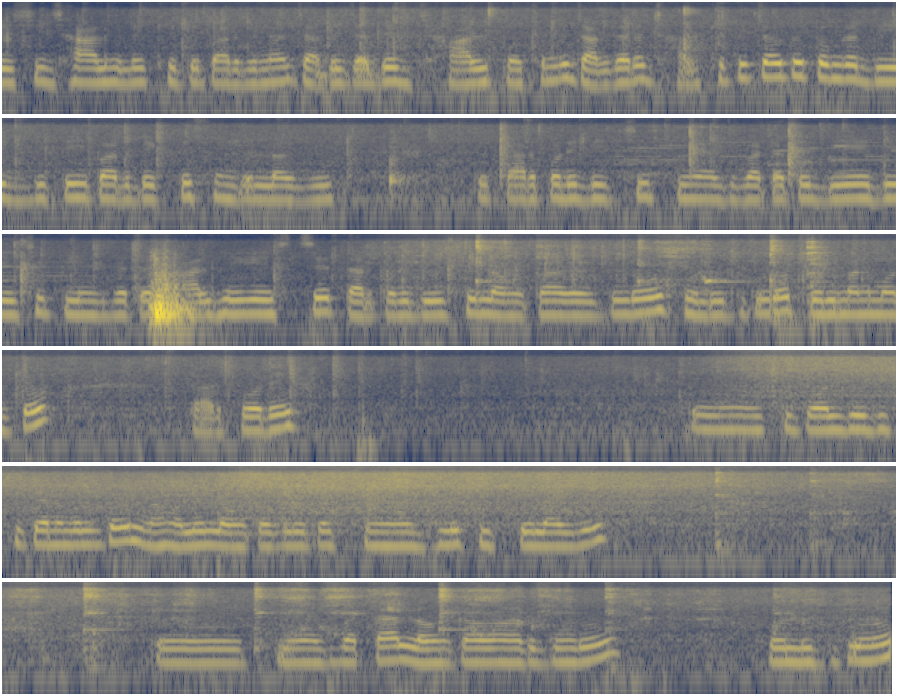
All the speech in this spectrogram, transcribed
বেশি ঝাল হলে খেতে পারবে না। যাদের যাদের ঝাল পছন্দ, যারা যারা ঝাল খেতে চাও তো তোমরা দিয়ে দিতেই পারো, দেখতে সুন্দর লাগবে। তো তারপরে দিচ্ছি পেঁয়াজ বাটাতে দিয়ে দিয়েছি, পেঁয়াজ বাটা লাল হয়ে এসছে। তারপরে দিয়েছি লঙ্কার গুঁড়ো, হলুদ গুঁড়ো পরিমাণ মতো। তারপরে তো একটু জল দিয়ে দিচ্ছি কেন বলতো? নাহলে লঙ্কাগুলোটা ঢেলে চিপতে লাগবে। তো পেঁয়াজ বাটা লঙ্কার গুঁড়ো, হলুদ গুঁড়ো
